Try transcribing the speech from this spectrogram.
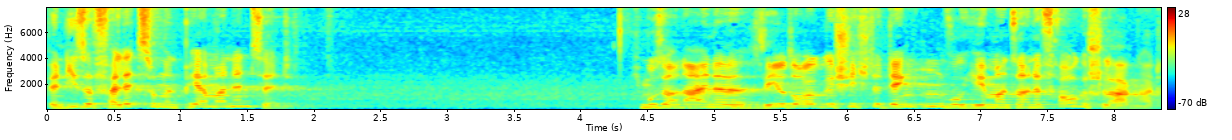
wenn diese Verletzungen permanent sind. Ich muss an eine Seelsorgegeschichte denken, wo jemand seine Frau geschlagen hat.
